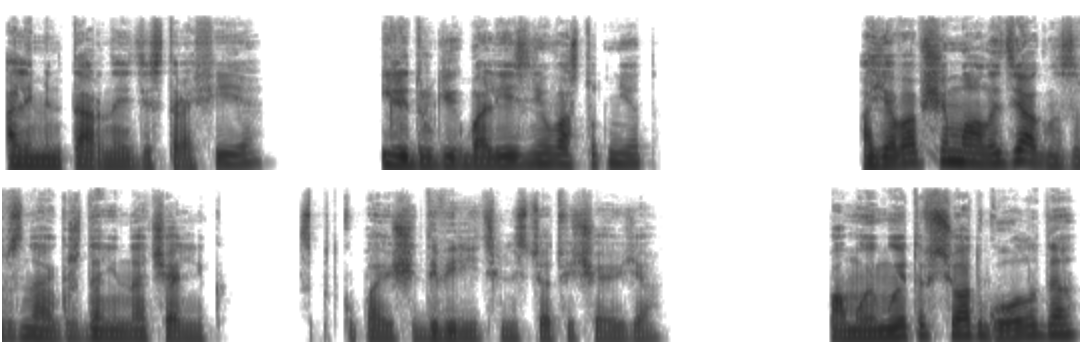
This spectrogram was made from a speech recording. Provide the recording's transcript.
Алиментарная дистрофия? Или других болезней у вас тут нет? А я вообще мало диагнозов знаю, гражданин начальник. С подкупающей доверительностью отвечаю я. По-моему, это все от голода.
